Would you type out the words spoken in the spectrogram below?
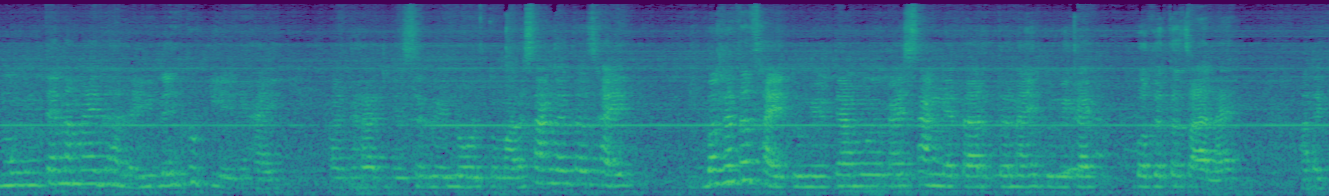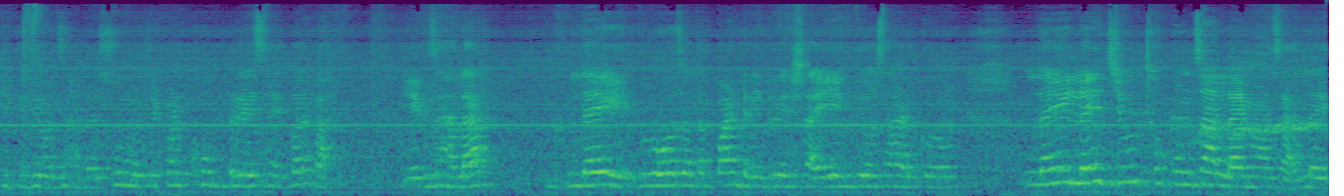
मग त्यांना माहीत झालं ही लई तुटलेली आहे. घरातले सगळे लोड तुम्हाला सांगतच आहेत. बघतच आहे तुम्ही त्यामुळे काय सांगण्याचा अर्थ नाही तुम्ही काय बघतच आलाय. आता किती दिवस झालं सुमोचे पण खूप ड्रेस आहेत बरं का. एक झाला लय रोज आता पांढरे ड्रेस आहे एक दिवस आड करून लय लय जीव थकून चाललाय माझा लय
